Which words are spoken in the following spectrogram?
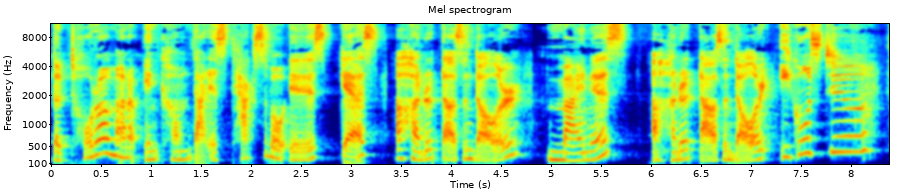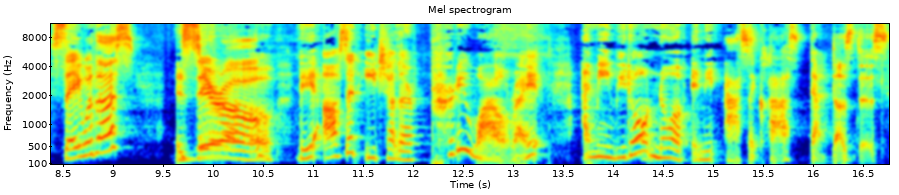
the total amount of income that is taxable is, guess, $100,000 minus $100,000 equals to, say with us, zero. They offset each other pretty wild, right? I mean, we don't know of any asset class that does this.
